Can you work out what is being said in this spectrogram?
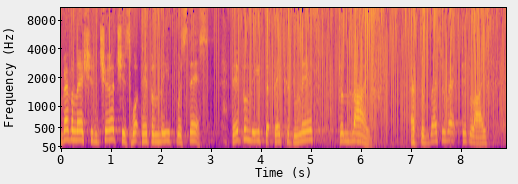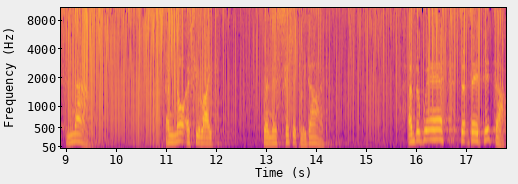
Revelation churches, what they believed was this they believed that they could live the life of the resurrected life now, and not, if you like, when they physically died. And the way that they did that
